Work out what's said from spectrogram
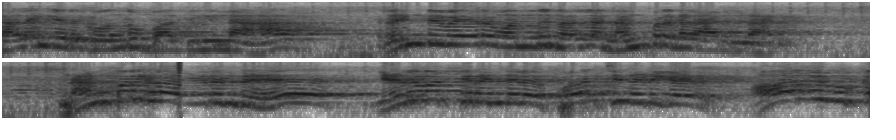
கலைஞருக்கு வந்து பாத்தீங்கன்னா ரெண்டு பேரும் வந்து நல்ல நண்பர்களா இருந்தாங்க. நண்பர்களா இருந்து புரட்சி நடிகர் அதிமுக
